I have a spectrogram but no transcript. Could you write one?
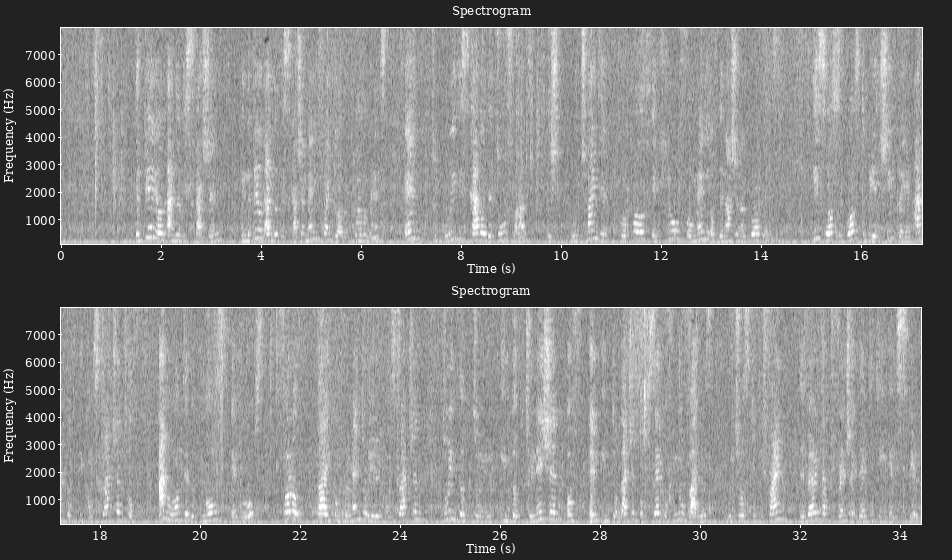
The period under discussion, in the period under discussion, many French governments aimed to rediscover the true France, which, which might have proposed a cure for many of the national problems. This was supposed to be achieved by an act of deconstruction of unwanted modes and groups, followed by complementary reconstruction through indoctrination of an introduction of set of new values, which was to define the veritable French identity and spirit.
